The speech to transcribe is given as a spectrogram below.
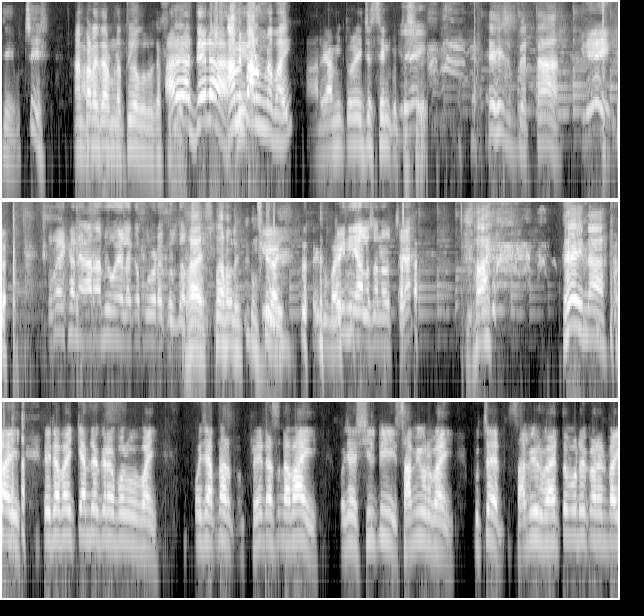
দে বুঝছিস? আমি না তুই ওর কাছে আরে দে। না, আমি পারুম না ভাই। আরে আমি তোর এই যে সেন্ড করতেছি। এই বেটা। রে তোরা এখানে আর আমি ওই এলাকা পুরোটা খুঁজলাম। ভাই আসসালামু আলাইকুম। ভাই? ভাই। নিয়ে আলোচনা হচ্ছে হ্যাঁ? ভাই এই না। ভাই এটা ভাই কেমনে করে বলব ভাই? ওই যে আপনার ফ্রেন্ড আছে না ভাই? ওই যে শিল্পী সামিউর ভাই। বুঝছেন? সামিউর ভাই তো মনে করেন ভাই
